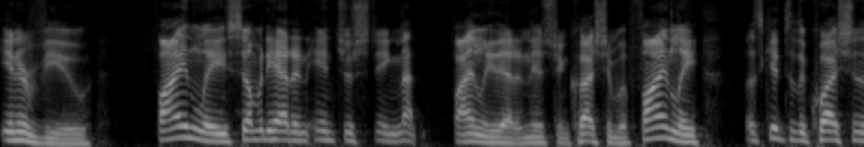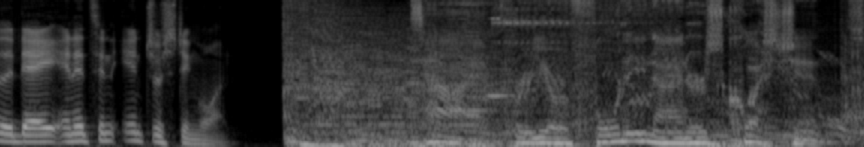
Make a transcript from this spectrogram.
interview. Finally, somebody had an interesting, not finally, that an interesting question, but finally, let's get to the question of the day, and it's an interesting one. Time for your 49ers questions.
